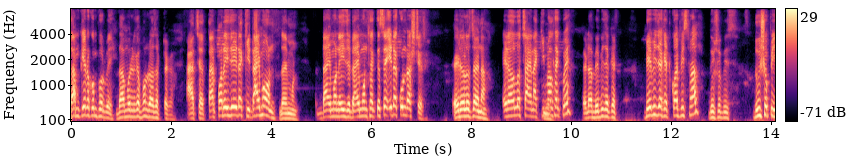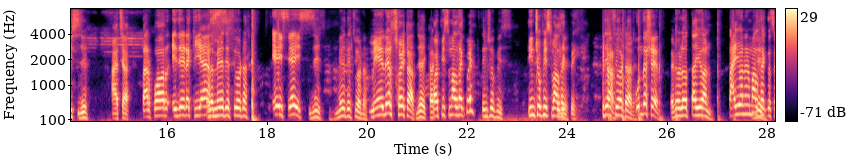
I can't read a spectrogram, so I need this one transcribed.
দাম কীরকম পড়বে? দাম গিয়ে পনেরো হাজার টাকা। আচ্ছা তারপরে এই যে এটা কি? ডায়মন্ড? ডায়মন্ড। ডায়মন্ড এই যে ডায়মন্ড থাকতেছে এটা কোন রাষ্ট্রের? এটা হলো চায়না। এটা হলো চায়না। কি মাল থাকবে? এটা বেবি জ্যাকেট। বেবি জ্যাকেট কয় পিস মাল? দুইশো পিস দুইশো পিস জি। আচ্ছা তারপর এই যে এটা কি মেয়েদের সোয়েটার এইস এইস জি মেয়েদের সোয়েটার মেয়েদের সোয়েটার। জি কয় পিস মাল থাকবে? তিনশো পিস তিনশো পিস মাল থাকবে। সোয়েটার। কোন দেশের? এটা হলো তাইওয়ান। তাইওয়ানের মাল থাকতেছে।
